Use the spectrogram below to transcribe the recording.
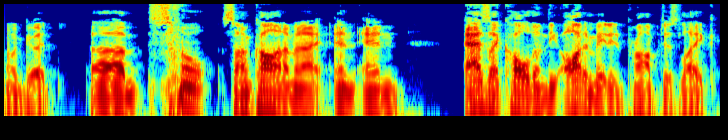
Oh, good. Um, so so I'm calling them, and I and and as I call them, the automated prompt is like,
